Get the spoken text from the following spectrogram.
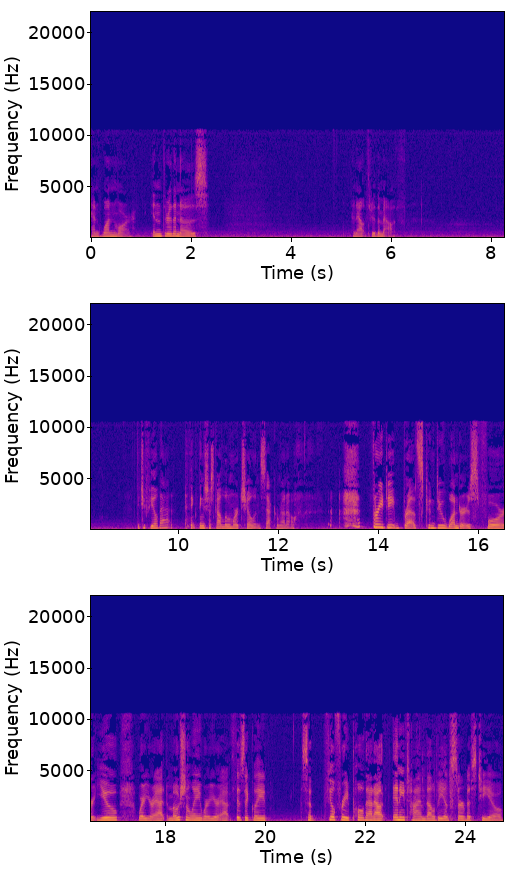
and one more. In through the nose, and out through the mouth. Did you feel that? I think things just got a little more chill in Sacramento. Three deep breaths can do wonders for you, where you're at emotionally, where you're at physically. So feel free pull that out anytime that'll be of service to you.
